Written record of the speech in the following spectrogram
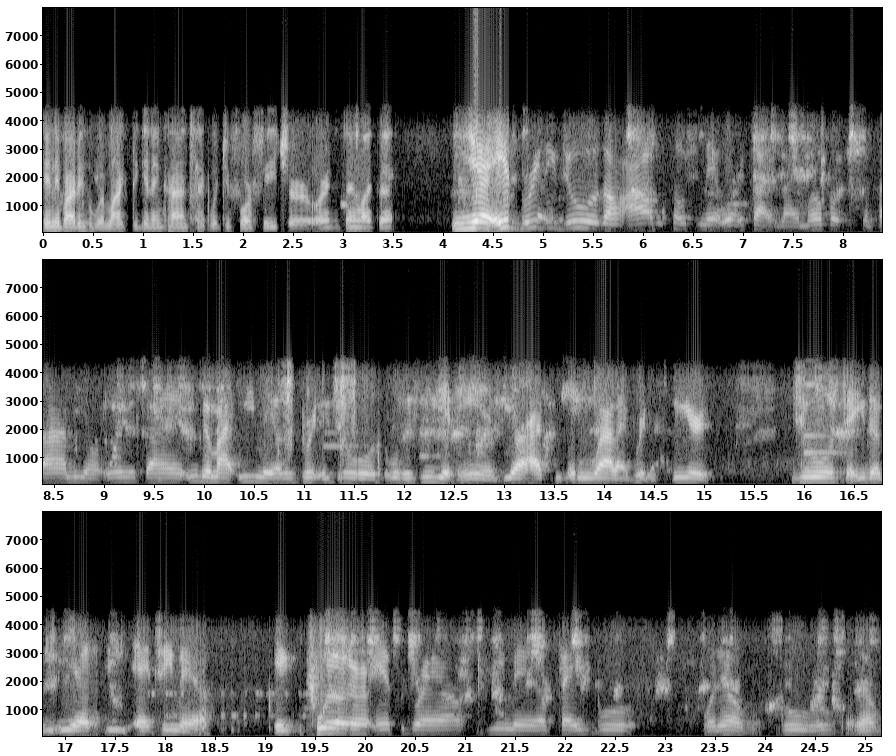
anybody who would like to get in contact with you for a feature or anything like that? Yeah, it's Britney Jewelz on all the social network sites. Like motherfuckers can find me on anything. Even my email is Brittany with a Z at the end. G R I T N E Y like Britney Spears. Jules J E W E S D at Gmail. It, Twitter, Instagram, Gmail, Facebook, whatever, Google, whatever.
